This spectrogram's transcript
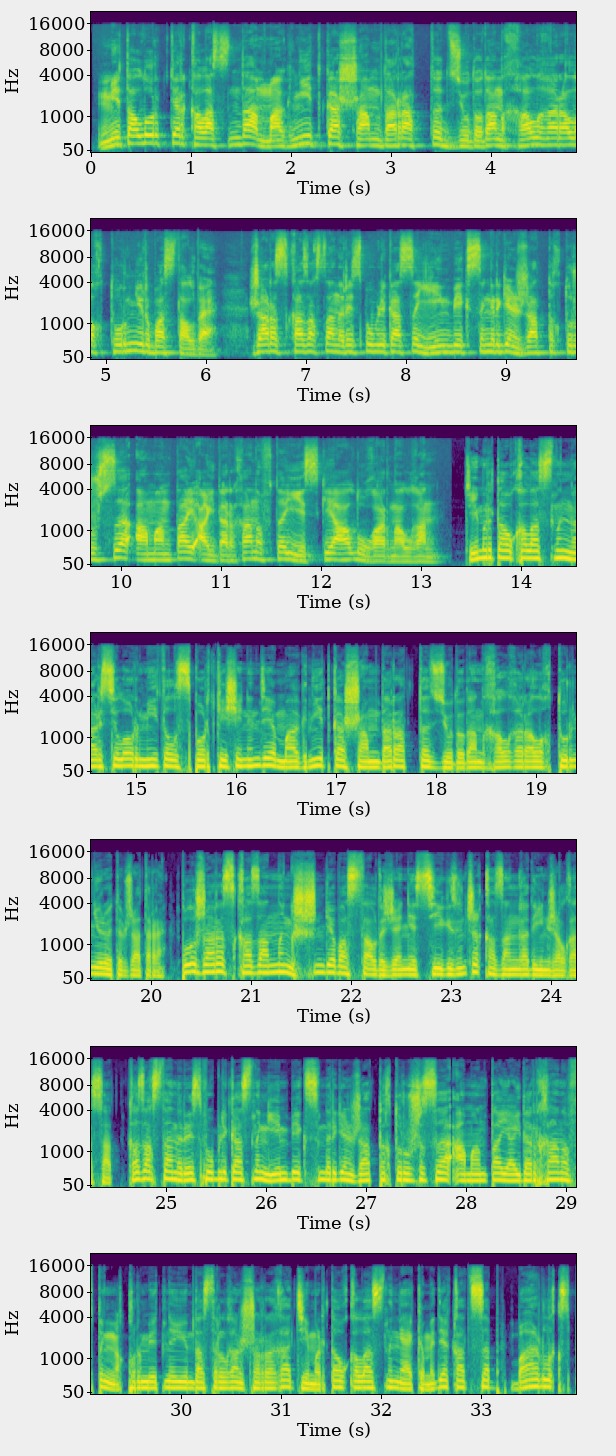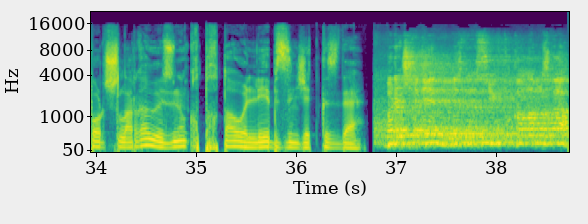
Металлургтер қаласында магнитка шамдары атты дзюдодан халықаралық турнир басталды. Жарыс Қазақстан Республикасы еңбек сіңірген жаттықтырушысы Амантай Айдархановты еске алуға арналған. Теміртау қаласының Арселор Митл спорт кешенінде магнитка шамдар атты дзюдодан халықаралық турнир өтіп жатыр. Бұл жарыс қазанның үшінде басталды және 8 қазанға дейін жалғасады. Қазақстан Республикасының еңбек сіңірген жаттықтырушысы Амантай Айдархановтың құрметіне ұйымдастырылған шараға Теміртау қаласының әкімі де қатысып, барлық спортшыларға өзінің құттықтау лебізін жеткізді. Біріншіден біздің сүйікті қаламызға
